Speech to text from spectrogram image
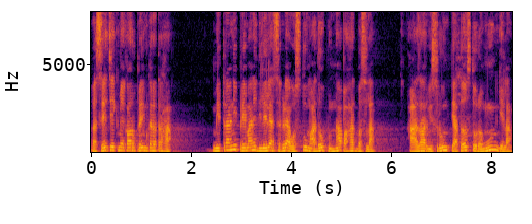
असेच एकमेकावर प्रेम करत राहा. मित्रांनी प्रेमाने दिलेल्या सगळ्या वस्तू माधव पुन्हा पाहत बसला. आजार विसरून त्यातच तो रमून गेला.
